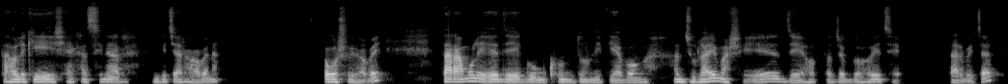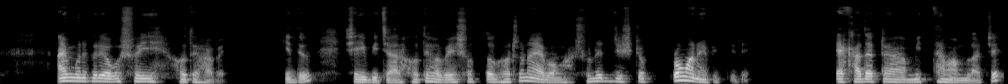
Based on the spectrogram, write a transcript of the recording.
তাহলে কি শেখ হাসিনার বিচার হবে না? অবশ্যই হবে। তার আমলে যে গুম, খুন, দুর্নীতি এবং জুলাই মাসে যে হত্যাযজ্ঞ হয়েছে, তার বিচার আমি মনে করি অবশ্যই হতে হবে। কিন্তু সেই বিচার হতে হবে সত্য ঘটনা এবং সুনির্দিষ্ট প্রমাণের ভিত্তিতে। এক হাজারটা মিথ্যা মামলার চেয়ে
